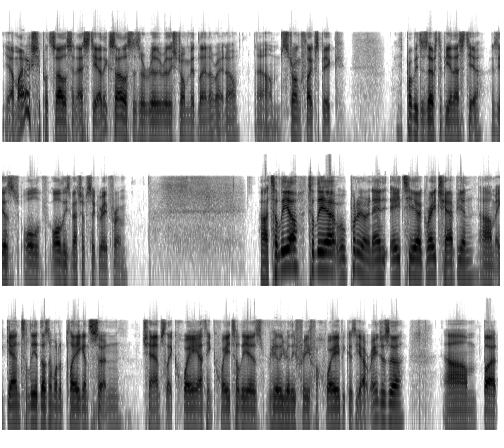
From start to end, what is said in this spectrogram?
yeah, I might actually put Sylas in ST. I think Sylas is a really, really strong mid laner right now. Um, strong flex pick. He probably deserves to be an S tier because he has all of, all these matchups are great for him. Uh, Talia, Taliyah, we'll put it on an A tier. Great champion. Um, again, Taliyah doesn't want to play against certain champs like Hwei. I think Hwei Taliyah is really, really free for Hwei because he outranges her. Um, but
